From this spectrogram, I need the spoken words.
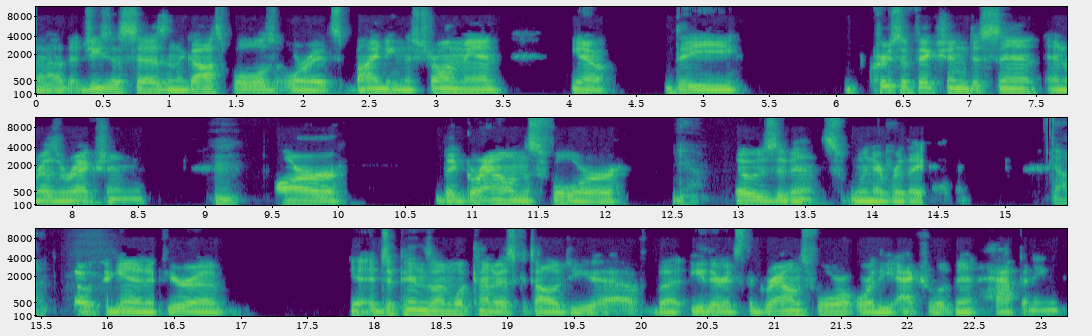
uh, that Jesus says in the Gospels, or it's binding the strong man, you know, the crucifixion, descent, and resurrection hmm. are the grounds for yeah. those events whenever yeah. they happen. Got it. So again, if you're a yeah, it depends on what kind of eschatology you have, but either it's the grounds for or the actual event happening.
